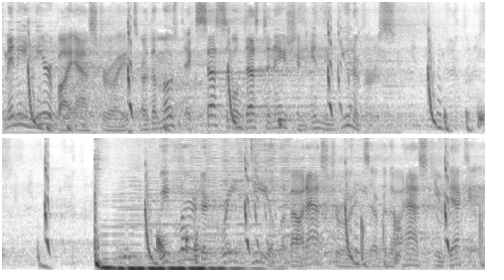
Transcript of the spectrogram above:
many nearby asteroids are the most accessible destination in the universe. We've learned a great deal about asteroids over the past few decades.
